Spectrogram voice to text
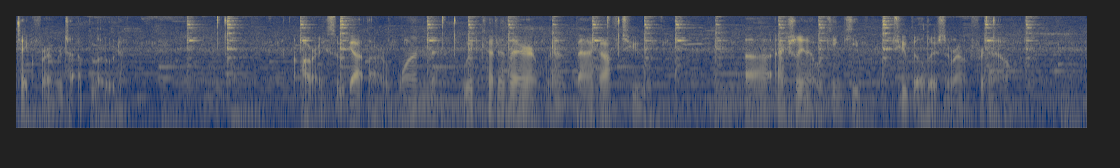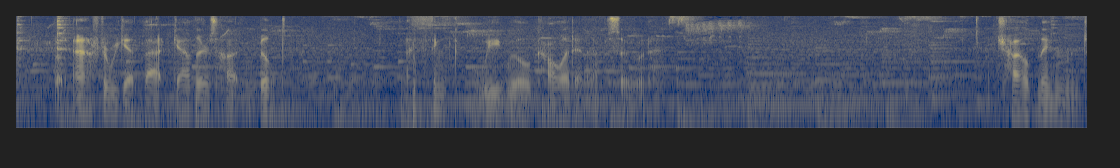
Take forever to upload. Alright, so we got our one woodcutter there. We're going to back off to... Uh, actually, no, we can keep two builders around for now. But after we get that gatherer's hut built, I think we will call it an episode. A child named...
